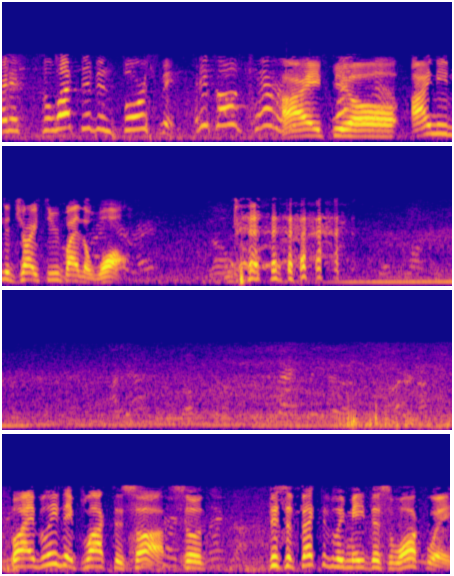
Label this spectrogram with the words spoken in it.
and it's selective enforcement, and it's on camera. I feel I need to drive through by the wall. well, I believe they blocked this off, so this effectively made this a walkway.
